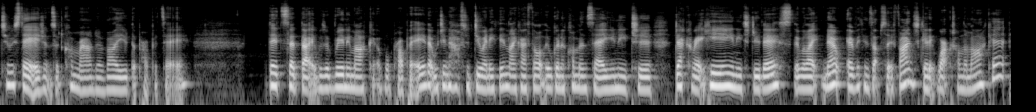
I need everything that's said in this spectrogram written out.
Two estate agents had come round and valued the property they'd said that it was a really marketable property, that we didn't have to do anything. Like I thought they were going to come and say, you need to decorate here, you need to do this. They were like, no, everything's absolutely fine, just get it whacked on the market.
